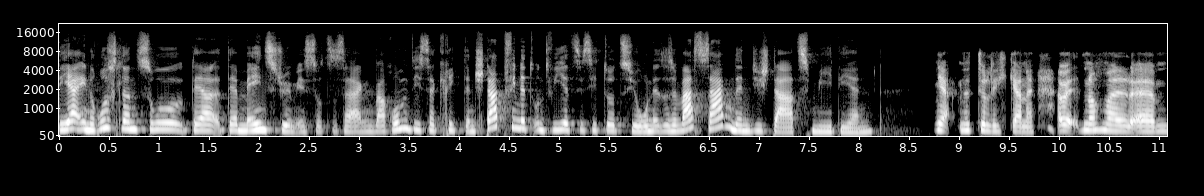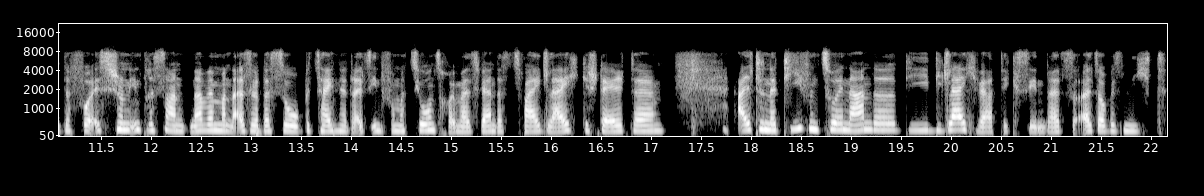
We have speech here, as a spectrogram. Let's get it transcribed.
der in Russland so der, der Mainstream ist sozusagen, warum dieser Krieg denn stattfindet und wie jetzt die Situation ist. Also was sagen denn die Staatsmedien? Ja, natürlich gerne. Aber nochmal ähm, davor ist schon interessant, ne, wenn man also das so bezeichnet als Informationsräume, als wären das zwei gleichgestellte Alternativen zueinander, die die gleichwertig sind, als als ob es nicht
